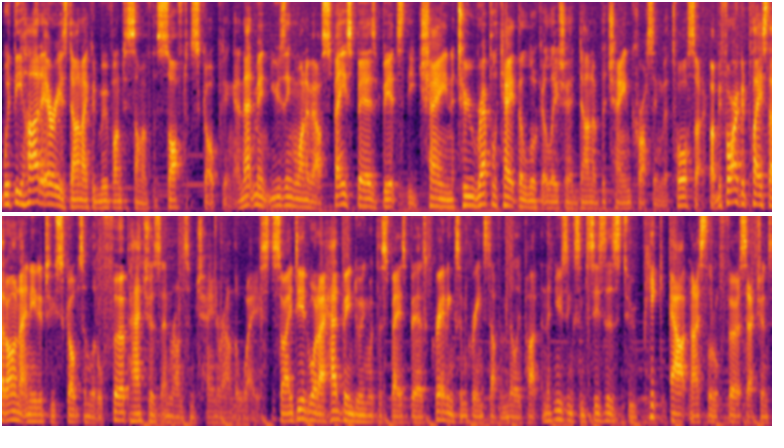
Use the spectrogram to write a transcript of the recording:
With the hard areas done, I could move on to some of the soft sculpting, and that meant using one of our Space Bears bits, the chain, to replicate the look Alysha had done of the chain crossing the torso. But before I could place that on, I needed to sculpt some little fur patches and run some chain around the waist. So I did what I had been doing with the Space Bears, creating some green stuff in Milliput, and then using some scissors to pick out nice little fur sections,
